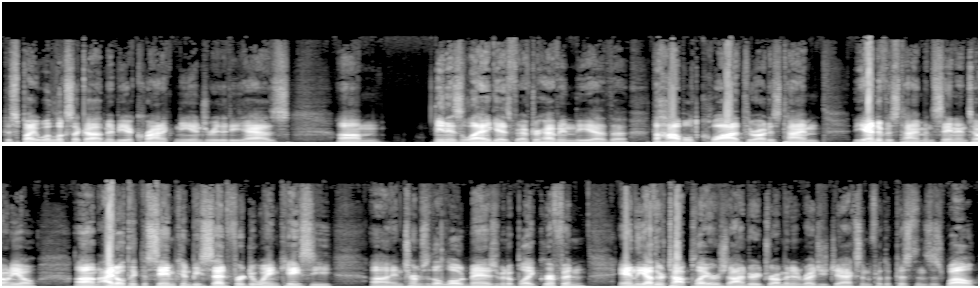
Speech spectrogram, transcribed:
despite what looks like a maybe a chronic knee injury that he has um, in his leg as, after having the uh, the the hobbled quad throughout his time, the end of his time in San Antonio. Um, I don't think the same can be said for Dwane Casey uh, in terms of the load management of Blake Griffin and the other top players, Andre Drummond and Reggie Jackson for the Pistons as well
